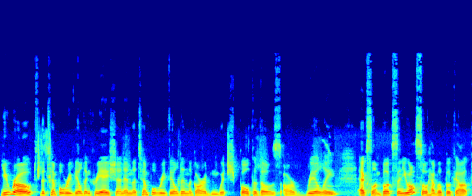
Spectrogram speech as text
you wrote The Temple Revealed in Creation and The Temple Revealed in the Garden, which both of those are really excellent books. And you also have a book out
